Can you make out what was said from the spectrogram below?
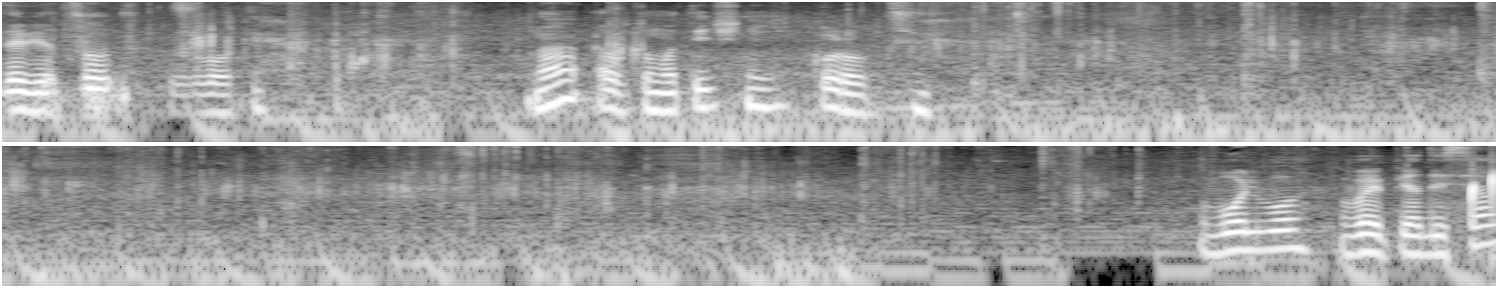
900 злотих на автоматичній коробці. Volvo V50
